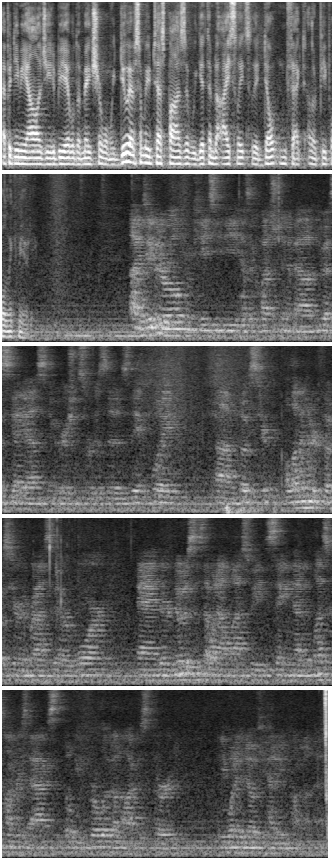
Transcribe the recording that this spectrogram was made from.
epidemiology to be able to make sure when we do have somebody who tests positive, we get them to isolate so they don't infect other people in the community. Uh, David Earl from KTV has a question about USCIS Immigration Services. They employ um, folks here, 1,100 folks here in Nebraska or more, and there are notices that went out last week saying that unless Congress acts, that they'll be furloughed on August 3rd. And he wanted to know if you had any comment on that.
